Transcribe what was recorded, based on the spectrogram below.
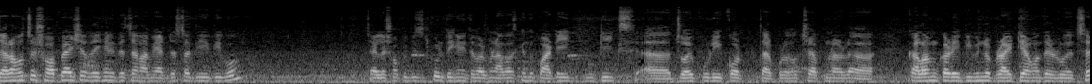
যারা হচ্ছে শপে এসে দেখে নিতে চান, আমি অ্যাড্রেসটা দিয়ে দিব। চাইলে শপে ভিজিট করে দেখে নিতে পারবেন। আদার্স কিন্তু পার্টি বুটিক্স জয়পুরি, কট, তারপরে হচ্ছে আপনার কালামকারি, বিভিন্ন ভ্যারাইটি আমাদের রয়েছে।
